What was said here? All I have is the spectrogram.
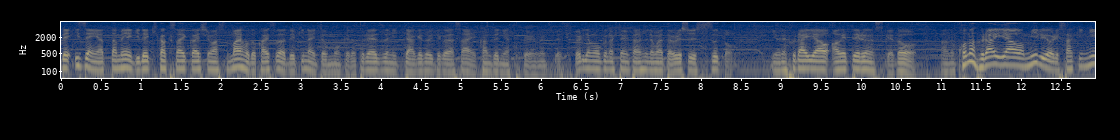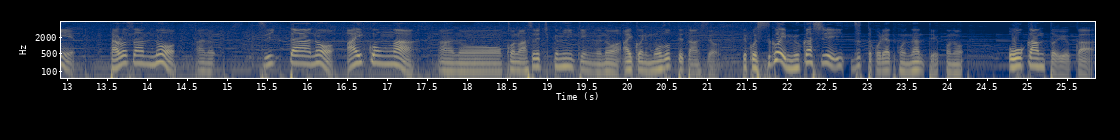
で、以前やった名義で企画再開します。前ほど回数はできないと思うけど、とりあえず日程あげといてください。完全にやってくれるメンツです。一人でも多くの人に楽しんでもらえたら嬉しいっす。というね、フライヤーを上げてるんですけど、あの、このフライヤーを見るより先に、太郎さんの、あの、ツイッターのアイコンが、あのー、このアスレチックミーティングのアイコンに戻ってたんですよ。で、これすごい昔、ずっとこれやって、このなんていう、この王冠というか、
